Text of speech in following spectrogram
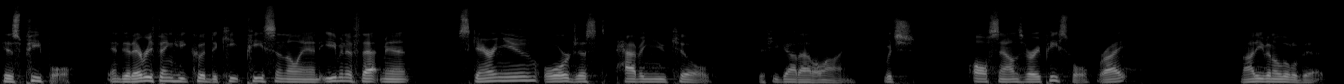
his people and did everything he could to keep peace in the land, even if that meant scaring you or just having you killed if you got out of line, which all sounds very peaceful, right? Not even a little bit.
